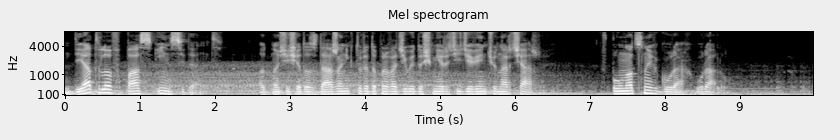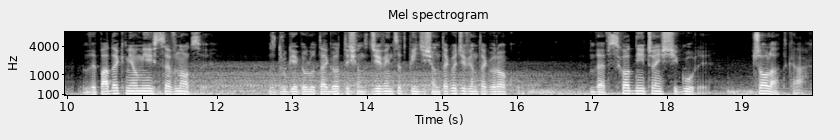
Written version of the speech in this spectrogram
Diatlow Pass Incident odnosi się do zdarzeń, które doprowadziły do śmierci dziewięciu narciarzy w północnych górach Uralu. Wypadek miał miejsce w nocy z 2 lutego 1959 roku we wschodniej części góry Czolatkach,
